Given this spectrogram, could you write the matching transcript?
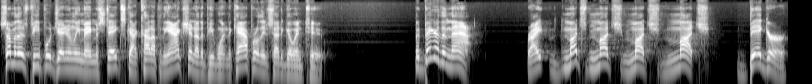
Some of those people genuinely made mistakes, got caught up in the action. Other people went in the Capitol. They decided to go in too. But bigger than that, right? Much, much, much, much bigger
